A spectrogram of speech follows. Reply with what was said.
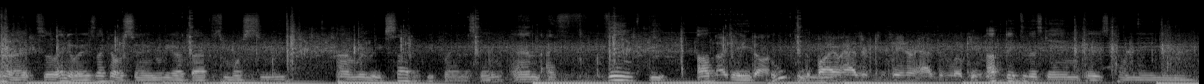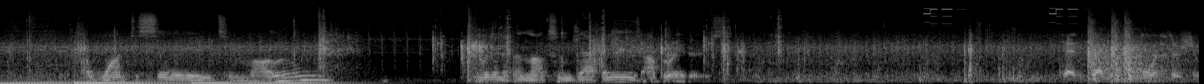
Alright, so anyways, like I was saying, we are back with some more Siege. I'm really excited to be playing this game, and I think the update... The biohazard container has been located. update to this game is coming I want to say tomorrow we're gonna unlock some Japanese operators Ten seconds before insertion.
